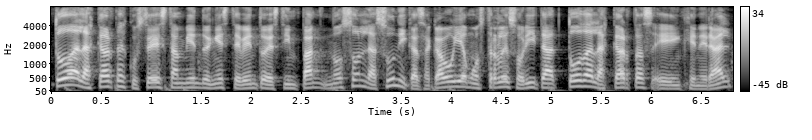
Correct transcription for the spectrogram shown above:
todas las cartas que ustedes están viendo en este evento de Steampunk no son las únicas, acá voy a mostrarles ahorita todas las cartas en general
